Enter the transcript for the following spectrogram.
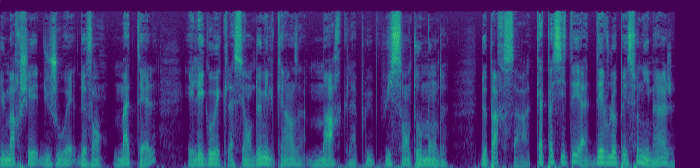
du marché du jouet devant Mattel et Lego est classé en 2015 marque la plus puissante au monde, de par sa capacité à développer son image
